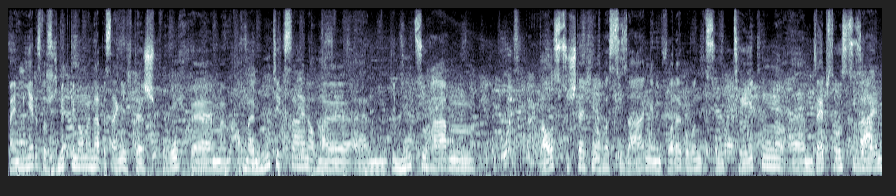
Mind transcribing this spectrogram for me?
Bei mir, das, was ich mitgenommen habe, ist eigentlich der Spruch, ähm, auch mal mutig sein, auch mal ähm, den Mut zu haben, rauszustechen, auch was zu sagen, in den Vordergrund zu treten, ähm, selbstbewusst zu sein.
